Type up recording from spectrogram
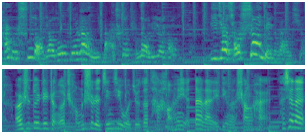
他们疏导交通，说让你把车停到立交桥底下，立交桥上面就让停。而是对这整个城市的经济，我觉得它好像也带来了一定的伤害。它现在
